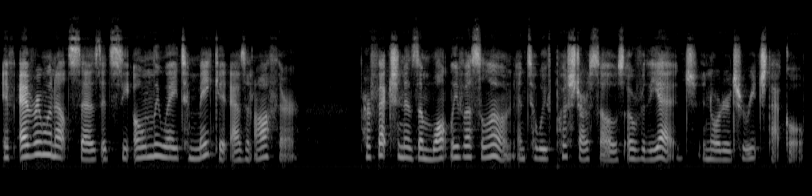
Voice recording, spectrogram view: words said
if everyone else says it's the only way to make it as an author, perfectionism won't leave us alone until we've pushed ourselves over the edge in order to reach that goal.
